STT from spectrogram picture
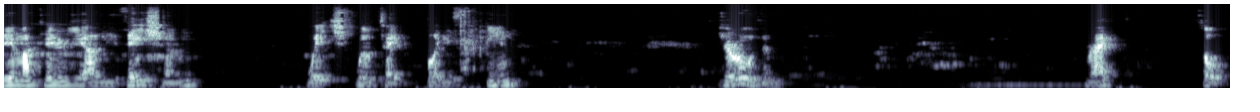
dematerialization which will take place in Jerusem. Right? So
